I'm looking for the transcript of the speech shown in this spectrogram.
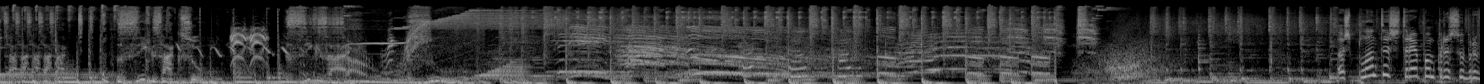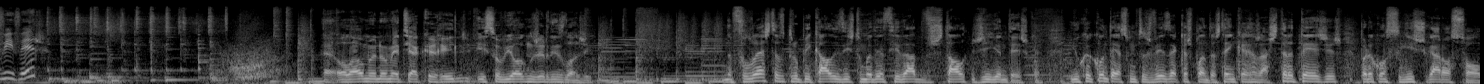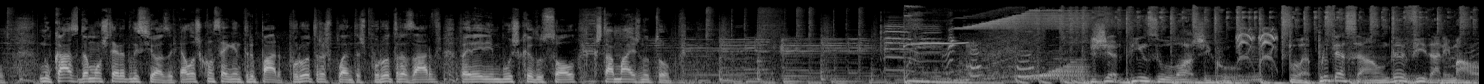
Zig Zag Zoo. Zig Zag Zoo. As plantas trepam para sobreviver? Eh, Olá, o meu nome é Tiago Carrilho e sou biólogo no Jardim Zoológico. Na floresta tropical existe uma densidade vegetal gigantesca. E o que acontece muitas vezes é que as plantas têm que arranjar estratégias para conseguir chegar ao solo. No caso da monstera deliciosa, elas conseguem trepar por outras plantas, por outras árvores, para ir em busca do sol que está mais no topo. Jardim Zoológico. Pela proteção da vida animal.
